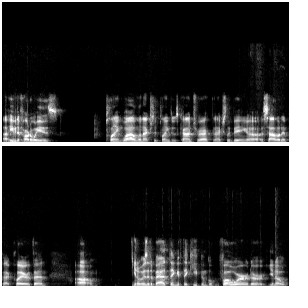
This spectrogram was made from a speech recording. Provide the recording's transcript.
uh, even if Hardaway is playing well and actually playing to his contract and actually being a, a solid impact player, then um, you know, is it a bad thing if they keep him going forward, or you know,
